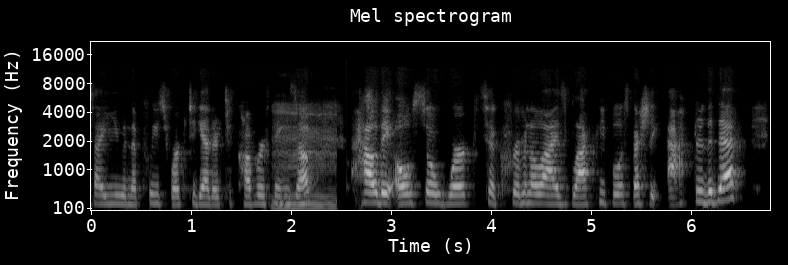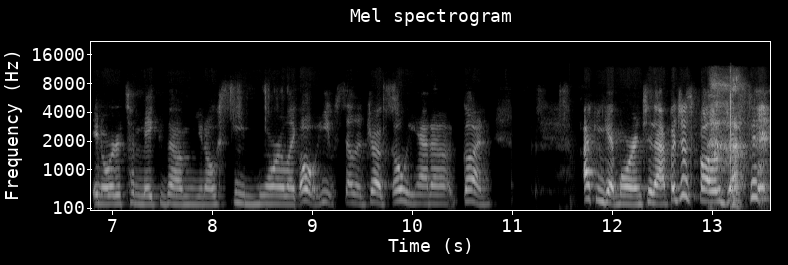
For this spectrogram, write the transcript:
SIU and the police work together to cover things up Mm, how they also work to criminalize black people especially after the death in order to make them you know seem more like oh he was selling drugs. Oh he had a gun. I can get more into that but just follow justice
